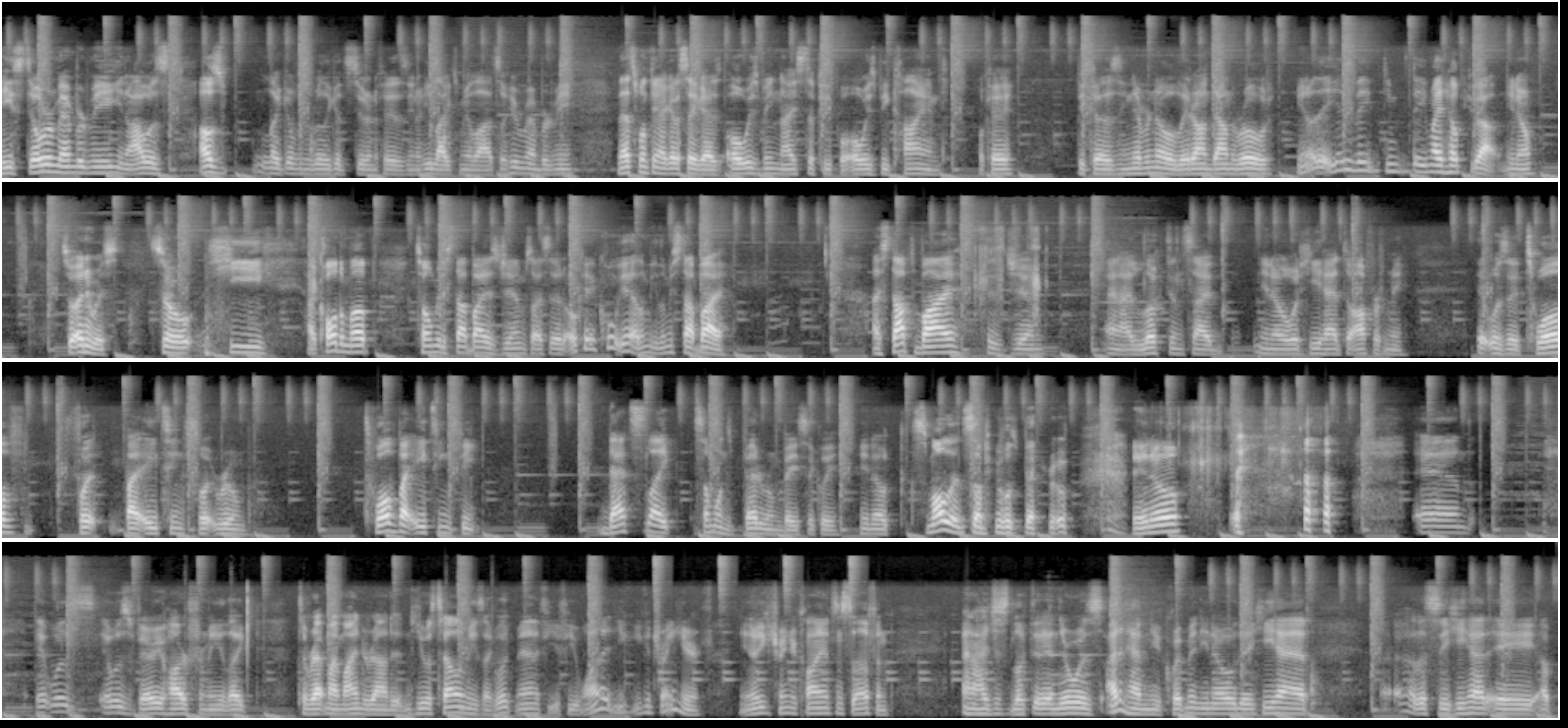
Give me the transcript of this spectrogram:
He still remembered me. You know, I was I was like I was a really good student of his. You know, he liked me a lot, so he remembered me. And that's one thing I gotta say, guys. Always be nice to people. Always be kind. Okay, because you never know later on down the road. You know, they they they might help you out. You know. So, anyways, so he I called him up, told me to stop by his gym. So I said, okay, cool, yeah, let me let me stop by. I stopped by his gym and I looked inside, you know, what he had to offer me. It was a 12 foot by 18 foot room. 12 by 18 feet. That's like someone's bedroom, basically. You know, smaller than some people's bedroom, you know? and it was it was very hard for me like to wrap my mind around it and he was telling me he's like look man if you if you want it you, you can train here you know you can train your clients and stuff and and I just looked at it, and there was I didn't have any equipment. You know that he had. Uh, let's see, he had a a,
